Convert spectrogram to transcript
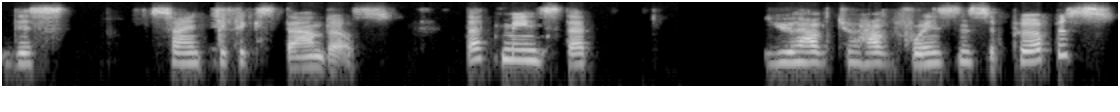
this scientific standards. That means that you have to have, for instance, a purpose.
